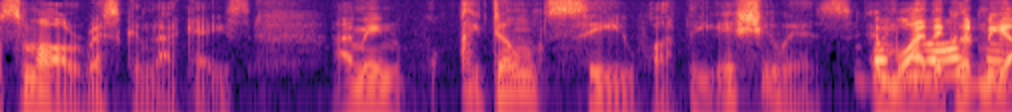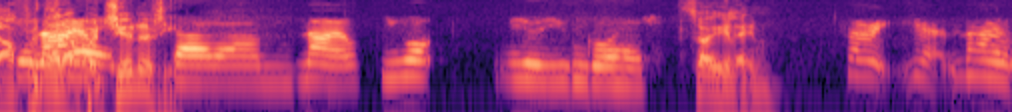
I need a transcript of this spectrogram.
small risk in that case, I mean, I don't see what the issue is But and why they couldn't be offered that Niall, opportunity. That, um, Niall, you, want, you, know, you can go ahead. Sorry, Elaine. Sorry, yeah, now,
